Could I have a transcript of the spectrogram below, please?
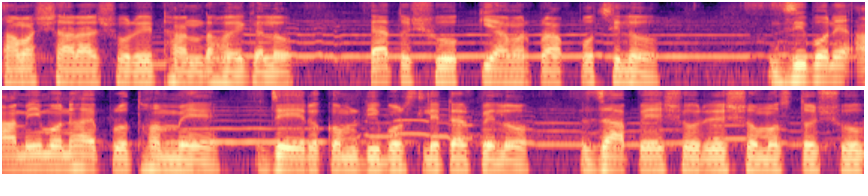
আমার সারা শরীর ঠান্ডা হয়ে গেল। এত সুখ কি আমার প্রাপ্য ছিল? জীবনে আমি মনে হয় প্রথম মেয়ে যে এরকম ডিভোর্স লেটার পেল, যা পেয়ে শরীরের সমস্ত সুখ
